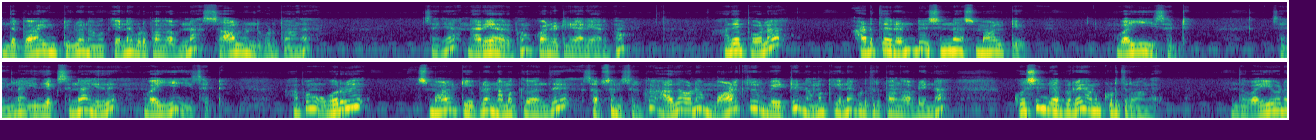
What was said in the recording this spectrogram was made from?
இந்த பாயிலிங் டியூப்பில் நமக்கு என்ன கொடுப்பாங்க அப்படின்னா சால்வெண்ட் கொடுப்பாங்க. சரியா? நிறையா இருக்கும். குவான்டிட்டி நிறையா இருக்கும். அதே போல் அடுத்த ரெண்டு சின்ன ஸ்மால் டியூப் ஒய்இ செட் சரிங்களா? இது எக்ஸ்னால் இது ஒய்இ செட் அப்போ ஒரு ஸ்மால் டியூப்பில் நமக்கு வந்து சப்ஸ்டன்ஸ் இருக்கும் அதோட மாலிகுலர் வெயிட்டு நமக்கு என்ன கொடுத்துருப்பாங்க அப்படின்னா கொஸ்டின் பேப்பர்லேயே நமக்கு கொடுத்துருவாங்க. இந்த ஒய்யோட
